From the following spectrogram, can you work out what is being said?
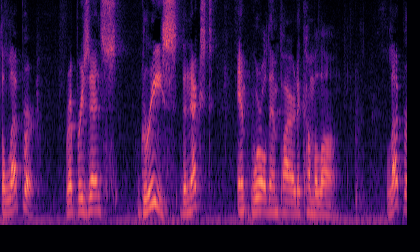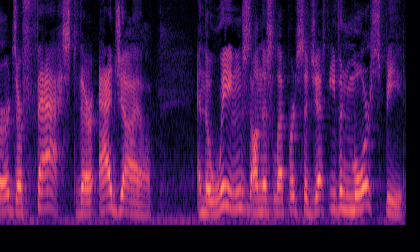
The leopard represents Greece, the next world empire to come along. Leopards are fast, they're agile, and the wings on this leopard suggest even more speed.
